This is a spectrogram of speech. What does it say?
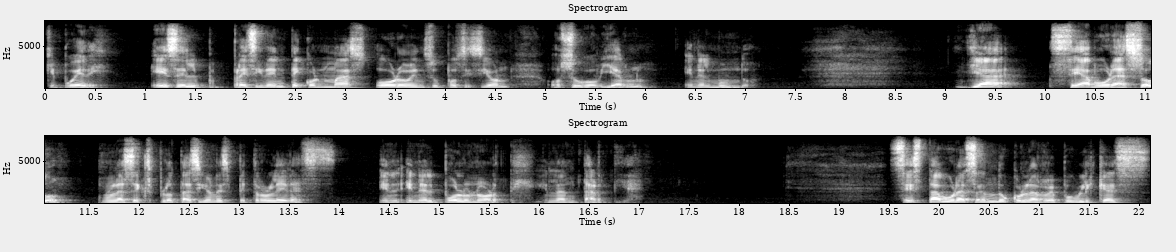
que puede es el presidente con más oro en su posición o su gobierno en el mundo. Ya se aborazó con las explotaciones petroleras en, en, el Polo Norte, en la Antártida. Se está aborazando con las repúblicas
